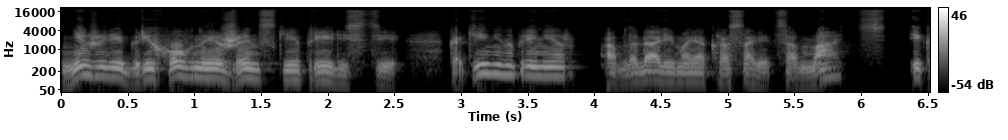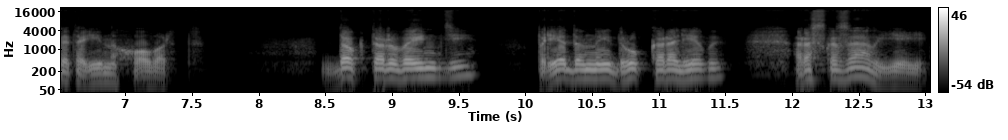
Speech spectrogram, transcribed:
нежели греховные женские прелести, какими, например, обладали моя красавица-мать и Катарина Ховард. Доктор Венди, преданный друг королевы, рассказал ей,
